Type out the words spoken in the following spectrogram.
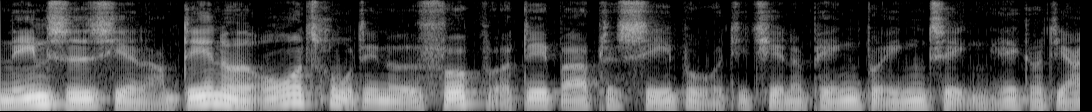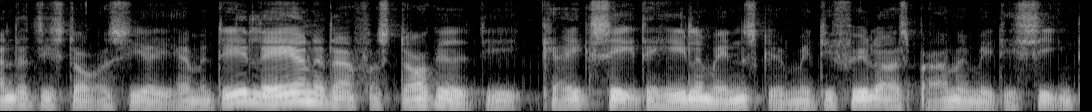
den ene side siger, at det er noget overtro, det er noget fup, og det er bare placebo, og de tjener penge på ingenting. Ikke? Og de andre, de står og siger, at det er lægerne, der er forstokket, de kan ikke se det hele menneske, men de fylder os bare med medicin.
